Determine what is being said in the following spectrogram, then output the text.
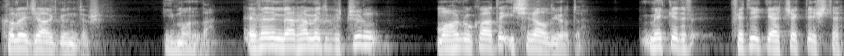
kılacağı gündür imanla. Efendim merhameti bütün mahlukatı içine alıyordu. Mekke'de fetih gerçekleşti.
